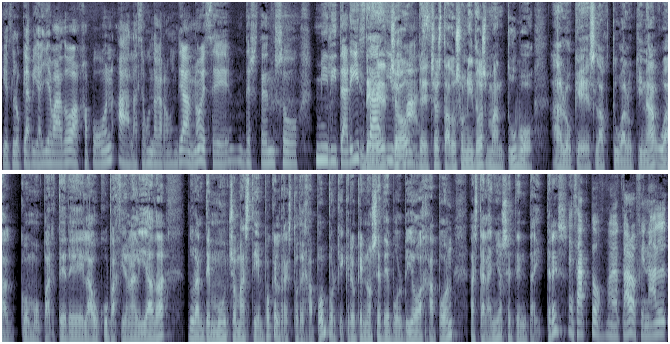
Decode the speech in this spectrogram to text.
y es lo que había llevado a Japón a la Segunda Guerra Mundial, ¿no? Ese descenso militarista. De hecho, y demás. De hecho, Estados Unidos mantuvo a lo que es la actual Okinawa como parte de la ocupación aliada durante mucho más tiempo que el resto de Japón, porque creo que no se devolvió a Japón hasta el año 73. Exacto, eh, claro, al final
